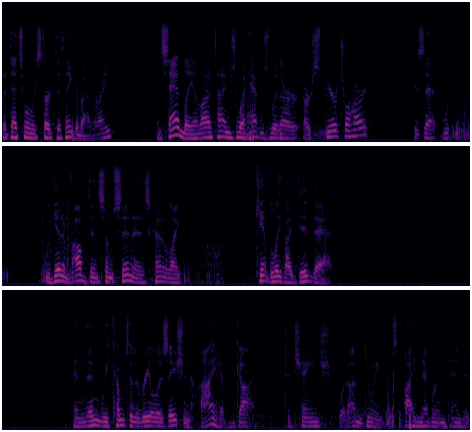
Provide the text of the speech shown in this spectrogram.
But that's when we start to think about it, right? And sadly, a lot of times what happens with our, our spiritual heart is that we, we get involved in some sin and it's kind of like, I can't believe I did that. And then we come to the realization I have got to change what I'm doing because I never intended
